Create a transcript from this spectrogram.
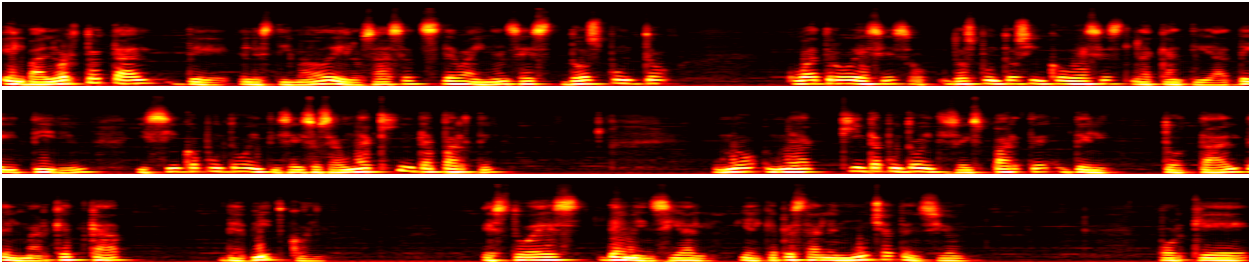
el valor total del estimado de los assets de Binance es 2.4 veces o 2.5 veces la cantidad de Ethereum y 5.26, o sea, una quinta parte, una quinta punto 26 parte del total del market cap de Bitcoin. Esto es demencial y hay que prestarle mucha atención. Porque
